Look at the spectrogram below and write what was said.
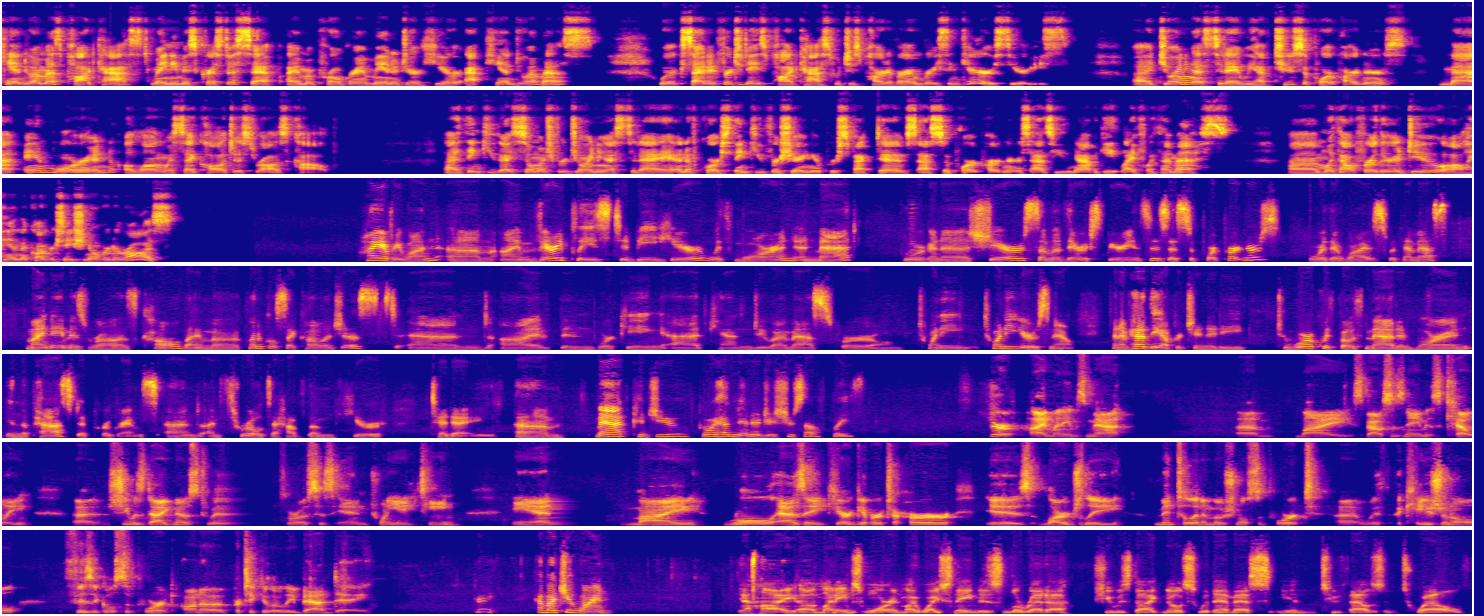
the Can Do MS podcast. My name is Krista Sip. I am a program manager here at Can Do MS. We're excited for today's podcast, which is part of our Embracing Carers series. Uh, joining us today, we have two support partners, Matt and Warren, along with psychologist Roz Kalb. Uh, thank you guys so much for joining us today. And of course, thank you for sharing your perspectives as support partners as you navigate life with MS. Um, without further ado, I'll hand the conversation over to Roz. Hi, everyone. Um, I'm very pleased to be here with Warren and Matt, who are going to share some of their experiences as support partners for their wives with MS. My name is Roz Kalb. I'm a clinical psychologist, and I've been working at Can Do MS for 20, 20 years now. And I've had the opportunity to work with both Matt and Warren in the past at programs, and I'm thrilled to have them here today. Um, Matt, could you go ahead and introduce yourself, please? Sure. Hi, my name is Matt. Um, my spouse's name is Kelly. Uh, she was diagnosed with sclerosis in 2018, and my role as a caregiver to her is largely mental and emotional support uh, with occasional physical support on a particularly bad day. Great. How about you, Warren? Yeah, hi. Uh, my name's Warren. My wife's name is Loretta. She was diagnosed with MS in 2012,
